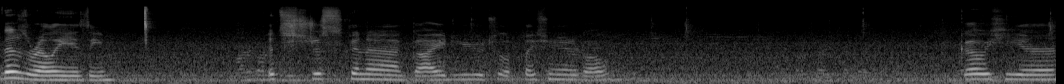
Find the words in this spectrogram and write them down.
This is really easy. It's just gonna guide you to the place you need to go. Go here.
